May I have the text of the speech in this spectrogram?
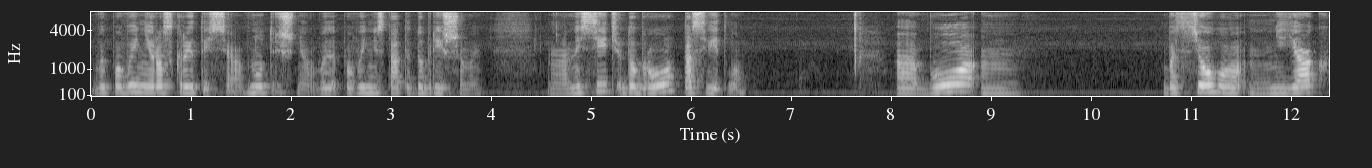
Ви повинні розкритися внутрішньо, ви повинні стати добрішими. Е, Несіть добро та світло. Е, Бо без цього ніяк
